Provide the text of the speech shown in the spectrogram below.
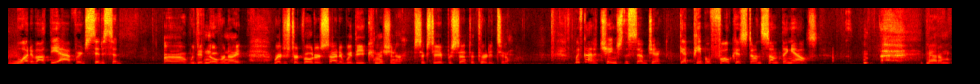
what about the average citizen? Uh, we did an overnight. Registered voters sided with the commissioner, 68% to 32. We've got to change the subject. Get people focused on something else. Madam,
